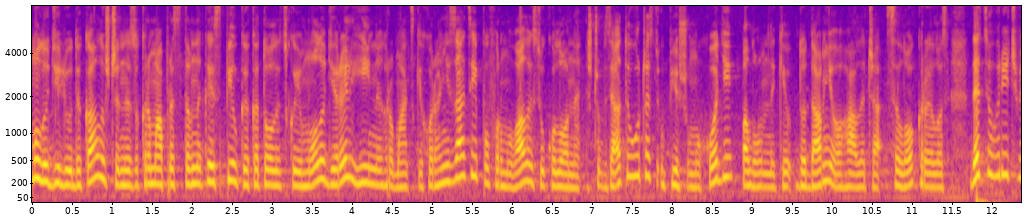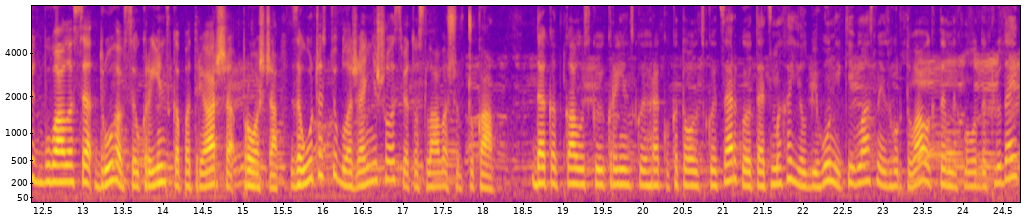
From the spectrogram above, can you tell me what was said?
Молоді люди Калущини, зокрема представники спілки католицької молоді, релігійних громадських організацій, поформувались у колони, щоб взяти участь у пішому ході паломників до давнього Галича, село Крилос, де цьогоріч відбувалася друга всеукраїнська патріарша Проща за участю блаженнішого Святослава Шевчука. Декан Калузької української греко-католицької церкви отець Михаїл Бігун, який власне і згуртував активних молодих людей,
